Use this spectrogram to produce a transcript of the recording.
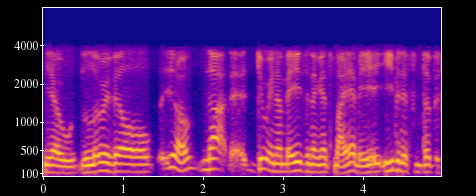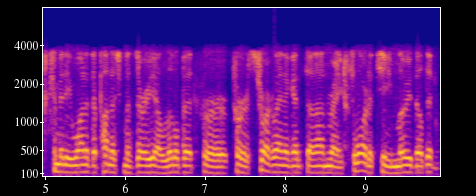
you know, Louisville, you know, not doing amazing against Miami. Even if the committee wanted to punish Missouri a little bit for for struggling against an unranked Florida team, Louisville didn't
